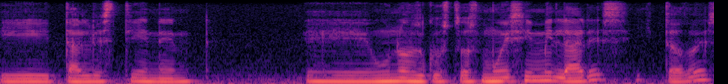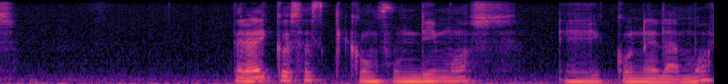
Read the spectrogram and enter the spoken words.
y tal vez tienen eh, unos gustos muy similares y todo eso. Pero hay cosas que confundimos eh, con el amor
